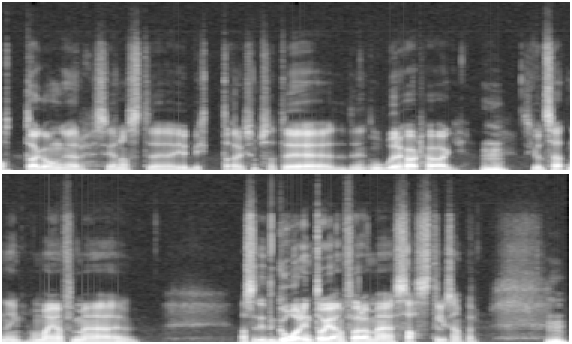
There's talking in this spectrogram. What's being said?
åtta gånger senaste ebitda, liksom, så det är, det är en oerhört hög mm. skuldsättning. Om man jämför med, alltså det går inte att jämföra med SAS till exempel. Mm.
